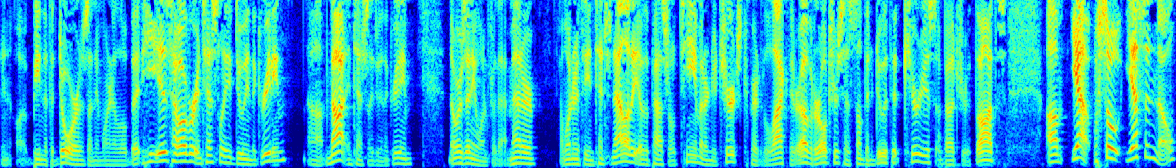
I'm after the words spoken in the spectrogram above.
you know, being at the door on Sunday morning a little bit. He is, however, intentionally doing the greeting, um, not intentionally doing the greeting, nor is anyone for that matter. I wonder if the intentionality of the pastoral team at our new church compared to the lack thereof at our old church has something to do with it. Curious about your thoughts. Um, yeah, so yes and no.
